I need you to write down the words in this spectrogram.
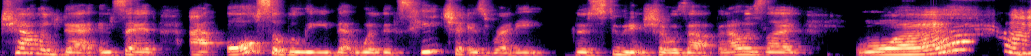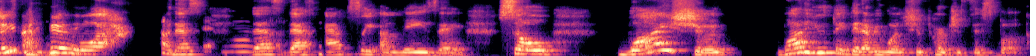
challenged that and said, I also believe that when the teacher is ready, the student shows up. And I was like, what? wow. That's that's that's absolutely amazing. So why should why do you think that everyone should purchase this book?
